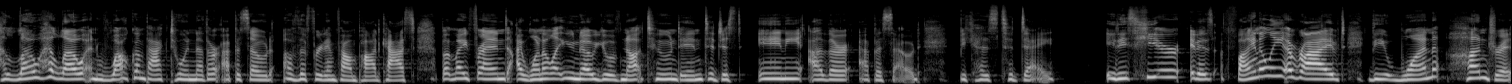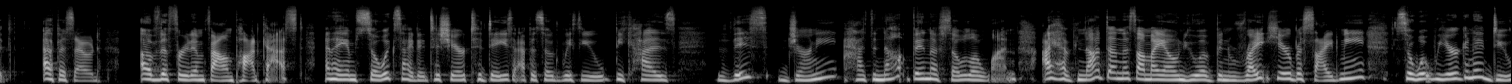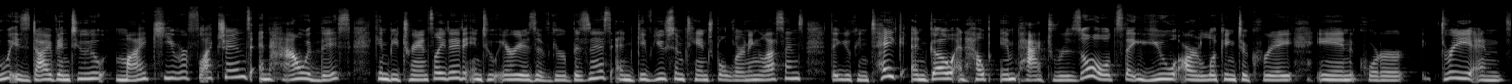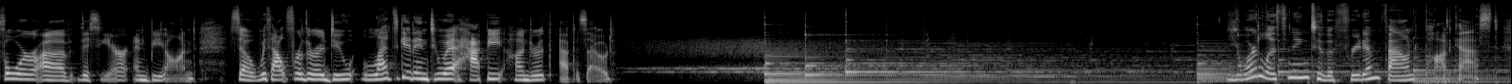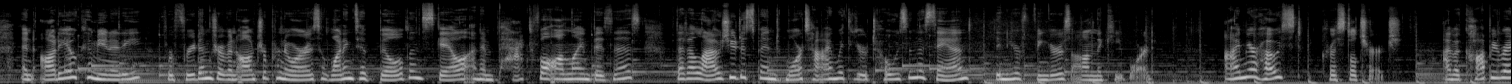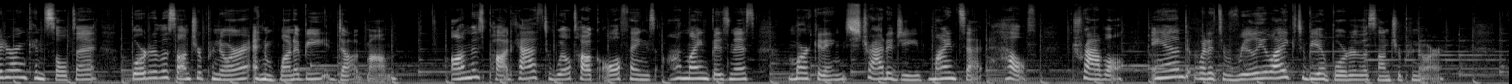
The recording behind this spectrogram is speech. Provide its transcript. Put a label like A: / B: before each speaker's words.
A: Hello, hello, and welcome back to another episode of the Freedom Found podcast. But my friend, I want to let you know you have not tuned in to just any other episode because today it is here. It has finally arrived, the 100th episode of the Freedom Found podcast. And I am so excited to share today's episode with you because this journey has not been a solo one. I have not done this on my own. You have been right here beside me. So, what we are going to do is dive into my key reflections and how this can be translated into areas of your business and give you some tangible learning lessons that you can take and go and help impact results that you are looking to create in quarter three and four of this year and beyond. So, without further ado, let's get into it. Happy 100th episode. You're listening to the Freedom Found podcast, an audio community for freedom driven entrepreneurs wanting to build and scale an impactful online business that allows you to spend more time with your toes in the sand than your fingers on the keyboard. I'm your host, Krystle Church. I'm a copywriter and consultant, borderless entrepreneur, and wannabe dog mom. On this podcast, we'll talk all things online business, marketing, strategy, mindset, health, travel and what it's really like to be a borderless entrepreneur.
